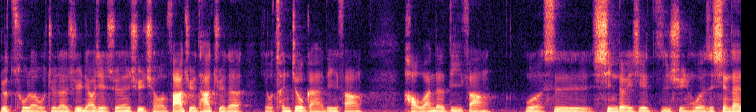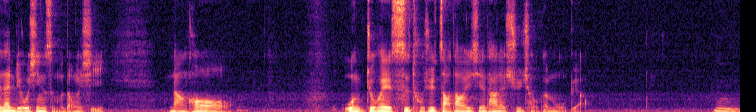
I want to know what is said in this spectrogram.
就除了我觉得去了解学生需求，发掘他觉得有成就感的地方、好玩的地方，或者是新的一些资讯，或者是现在在流行什么东西，然后问就会试图去找到一些他的需求跟目标。嗯，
